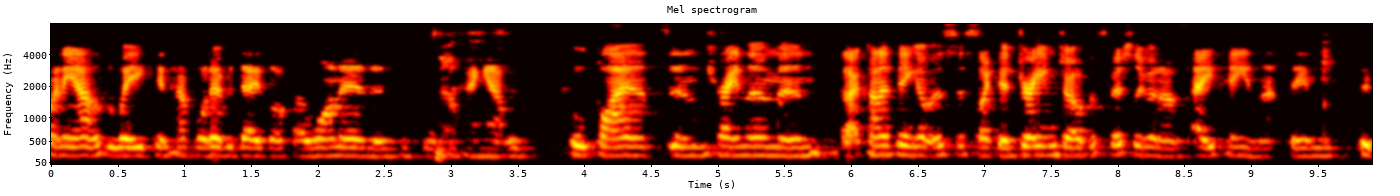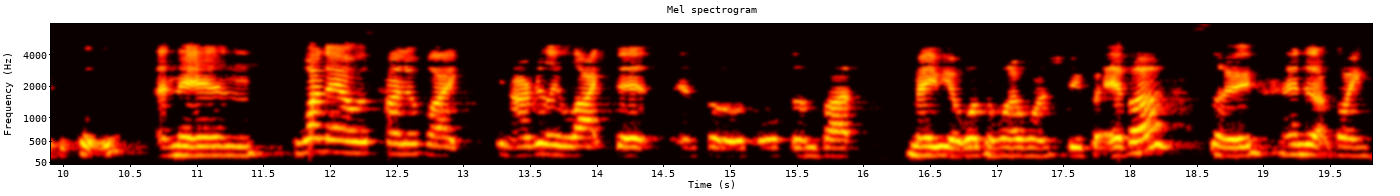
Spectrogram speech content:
20 hours a week and have whatever days off I wanted and just hang out with cool clients and train them and that kind of thing. It was just like a dream job, especially when I was 18. That seemed super cool. And then one day I was kind of like, you know, I really liked it and thought it was awesome, but maybe it wasn't what I wanted to do forever. So I ended up going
